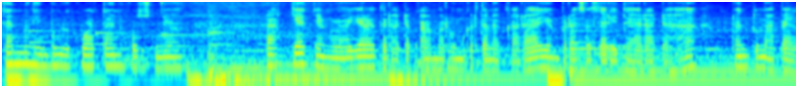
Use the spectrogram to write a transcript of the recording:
dan menghimpun kekuatan khususnya rakyat yang loyal terhadap almarhum Kertanegara yang berasal dari daerah Daha dan Tumapel.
